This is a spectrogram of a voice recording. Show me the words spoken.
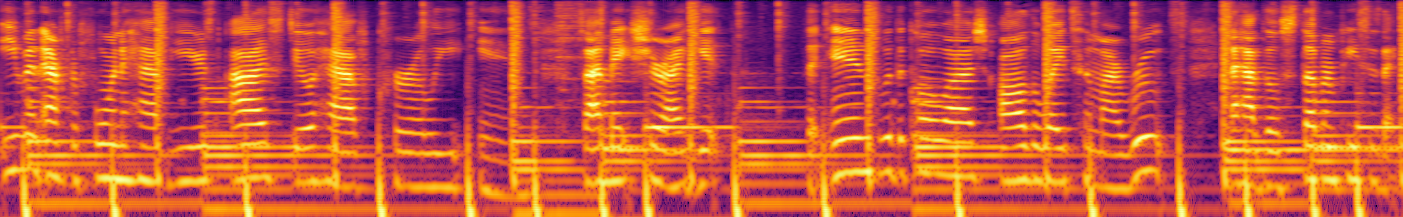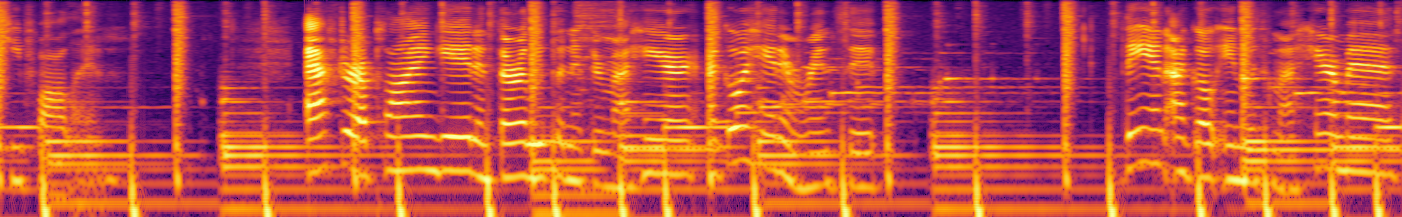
even after four and a half years, I still have curly ends. So I make sure I get the ends with the co-wash all the way to my roots and I have those stubborn pieces that keep falling. After applying it and thoroughly putting it through my hair, I go ahead and rinse it. Then I go in with my hair mask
